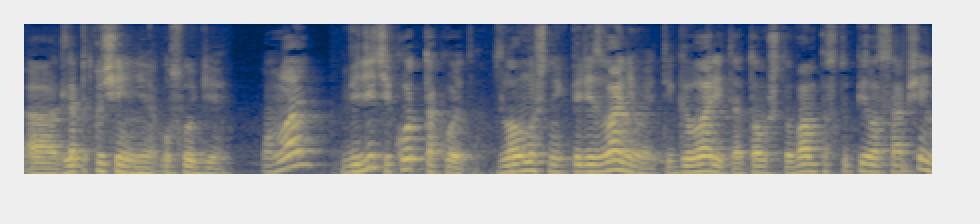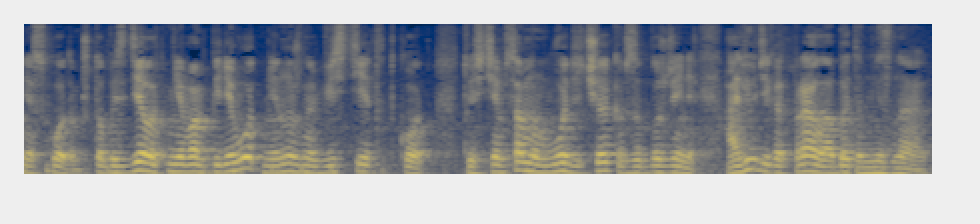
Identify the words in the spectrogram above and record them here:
а, для подключения услуги онлайн, введите код такой-то. Злоумышленник перезванивает и говорит о том, что вам поступило сообщение с кодом. Чтобы сделать мне вам перевод, мне нужно ввести этот код. То есть тем самым вводит человека в заблуждение. А люди, как правило, об этом не знают.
